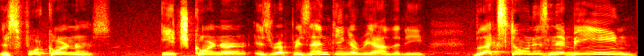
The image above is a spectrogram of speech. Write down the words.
There's four corners, each corner is representing a reality. Black stone is Nabiyeen,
